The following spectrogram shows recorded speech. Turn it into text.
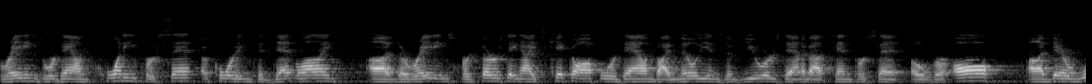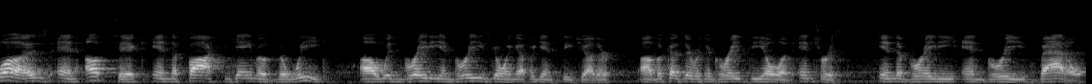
Ratings were down 20% according to Deadline. Uh, the ratings for Thursday night's kickoff were down by millions of viewers, down about 10% overall. Uh, there was an uptick in the Fox game of the week uh, with Brady and Brees going up against each other uh, because there was a great deal of interest in the Brady and Brees battle.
